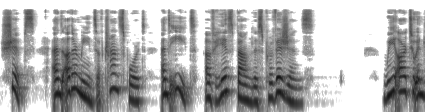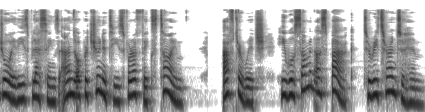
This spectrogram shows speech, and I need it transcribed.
ships, and other means of transport and eat of His boundless provisions. We are to enjoy these blessings and opportunities for a fixed time, after which He will summon us back to return to Him.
